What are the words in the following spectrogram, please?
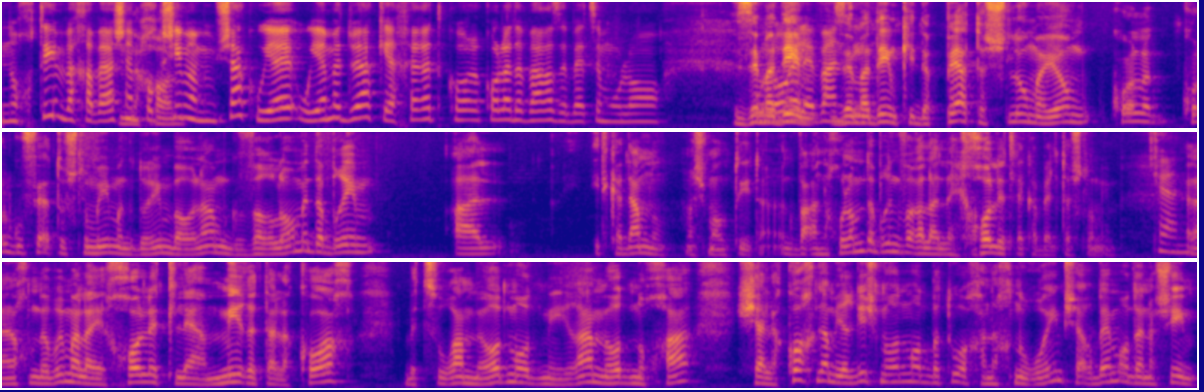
נוחתים והחוויה שהם נכון. פוגשים, הממשק, הוא יהיה, הוא יהיה מדויק, כי אחרת כל, כל הדבר הזה בעצם הוא לא, זה הוא לא מדהים, רלוונטי. זה מדהים, כי דפי התשלום היום, כל, כל גופי התשלומים הגדולים בעולם כבר לא מדברים על, התקדמנו משמעותית, אנחנו לא מדברים כבר על היכולת לקבל תשלומים, כן. אלא אנחנו מדברים על היכולת להמיר את הלקוח בצורה מאוד מאוד מהירה, מאוד נוחה, שהלקוח גם ירגיש מאוד מאוד בטוח. אנחנו רואים שהרבה מאוד אנשים,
